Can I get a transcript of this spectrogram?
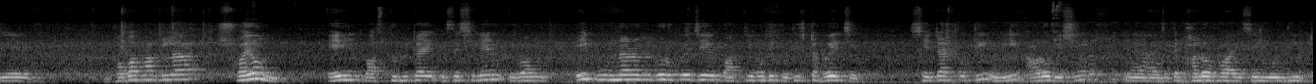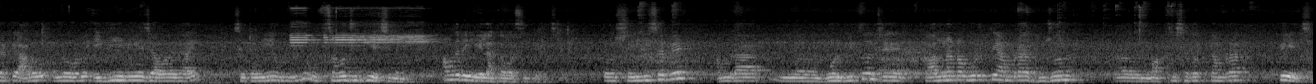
যে ভবা পাগলা স্বয়ং এই বাস্তুভিটায় এসেছিলেন এবং এই পূর্ণাঙ্গ রূপে যে মাতৃমন্দির প্রতিষ্ঠা হয়েছে, সেটার প্রতি উনি আরও বেশি যাতে ভালো হয়, সেই মন্দিরটাকে আরও অন্যভাবে এগিয়ে নিয়ে যাওয়া যায়, সেটা নিয়ে উনি উৎসাহ জুগিয়েছিলেন আমাদের এই এলাকাবাসী পেয়েছে তো সেই হিসাবে আমরা গর্বিত যে কালনা নগরীতে আমরা দুজন মাতৃসাধককে আমরা পেয়েছি।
